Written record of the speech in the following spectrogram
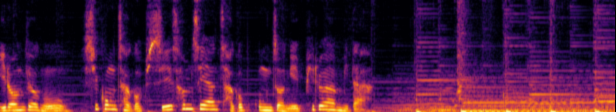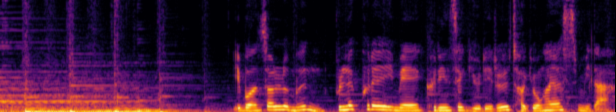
이런 경우 시공 작업 시 섬세한 작업 공정이 필요합니다. 이번 썰룸은 블랙 프레임에 그린색 유리를 적용하였습니다.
